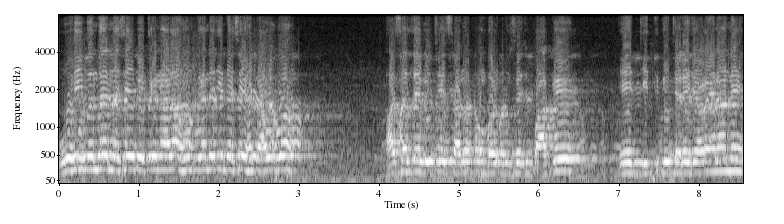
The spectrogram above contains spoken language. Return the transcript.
ਉਹੀ ਬੰਦਾ ਨਸ਼ੇ ਵੇਚਣ ਵਾਲਾ ਹੁਣ ਕਹਿੰਦੇ ਜੀ ਨਸ਼ੇ ਹਟਾਊਗਾ। ਅਸਲ ਦੇ ਵਿੱਚ ਇਹ ਸਾਨੂੰ ਭੰਬਲ ਭੂਸੇ 'ਚ ਪਾ ਕੇ ਇਹ ਜਿੱਤ ਕੇ ਚਲੇ ਜਾਣਾ ਇਹਨਾਂ ਨੇ।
